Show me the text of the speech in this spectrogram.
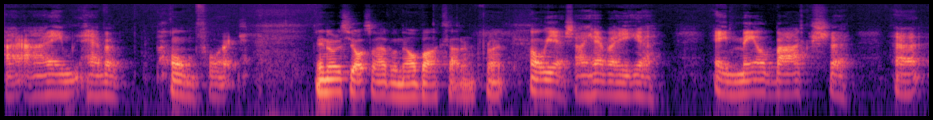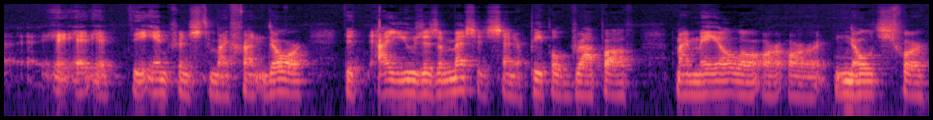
I, I have a home for it. I notice you also have a mailbox out in front. Oh, yes, I have a, uh, a mailbox uh, uh, at, at the entrance to my front door that I use as a message center. People drop off my mail or, or, or notes for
